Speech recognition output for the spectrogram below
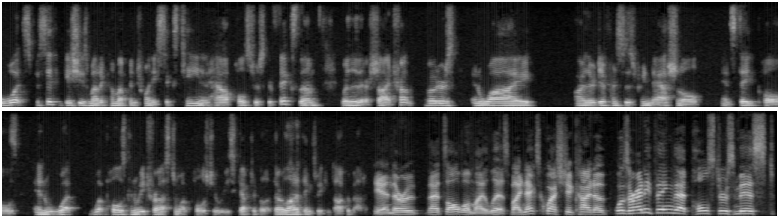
what specific issues might have come up in 2016 and how pollsters could fix them, whether they're shy Trump voters, and why are there differences between national and state polls, and what what polls can we trust and what polls should we be skeptical of? There are a lot of things we can talk about. Yeah, and there that's all on my list. My next question kind of was there anything that pollsters missed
